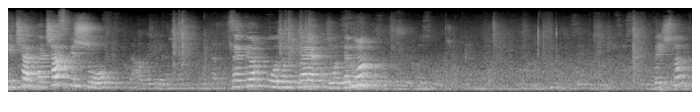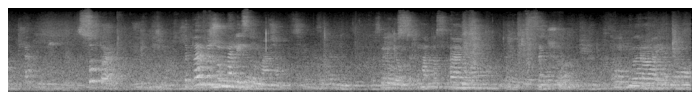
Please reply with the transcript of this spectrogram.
Дівчатка, час пішов. За QR-кодом переходимо. Вийшла? Супер. Тепер ви журналіст у мене. Плюс натискаємо. Обираємо.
